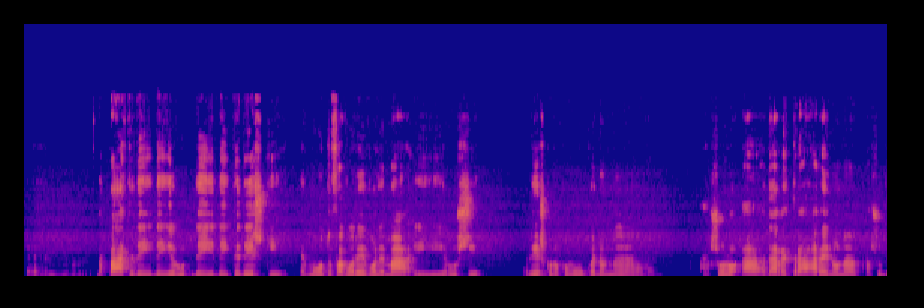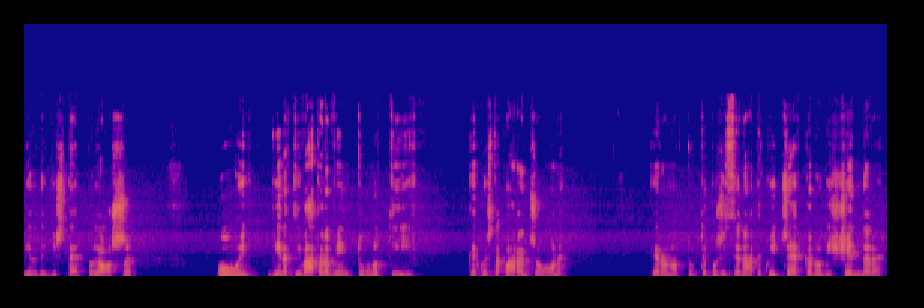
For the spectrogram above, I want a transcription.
eh, da parte dei, dei, dei, dei, tedeschi è molto favorevole, ma i russi riescono comunque non, solo ad arretrare, non a, a subire degli step loss. Poi viene attivata la 21T, che è questa qua arancione, che erano tutte posizionate qui, cercano di scendere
